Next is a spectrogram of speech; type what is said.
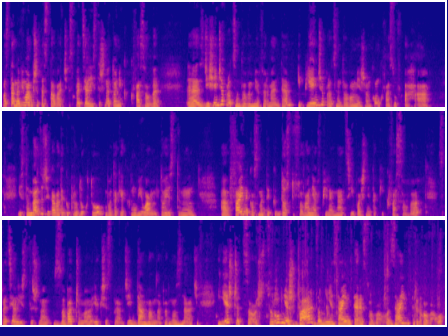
postanowiłam przetestować specjalistyczny tonik kwasowy e, z 10% biofermentem i 5% mieszanką kwasów AHA. Jestem bardzo ciekawa tego produktu, bo tak jak mówiłam, to jest mm, fajny kosmetyk do stosowania w pielęgnacji właśnie taki kwasowy, specjalistyczny. Zobaczymy jak się sprawdzi, dam Wam na pewno znać. I jeszcze coś, co również bardzo mnie zainteresowało, zaintrygowało,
